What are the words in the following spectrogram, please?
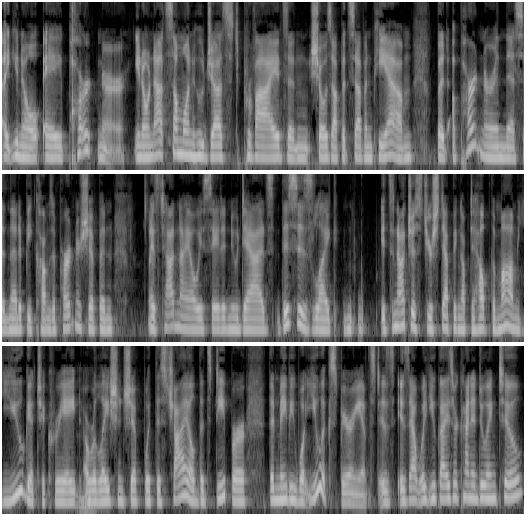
uh, you know, a partner, you know, not someone who just provides and shows up at 7 p.m., but a partner in this and that it becomes a partnership. And as Todd and I always say to new dads, this is like, it's not just you're stepping up to help the mom. You get to create a relationship with this child that's deeper than maybe what you experienced. Is, is that what you guys are kind of doing too?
